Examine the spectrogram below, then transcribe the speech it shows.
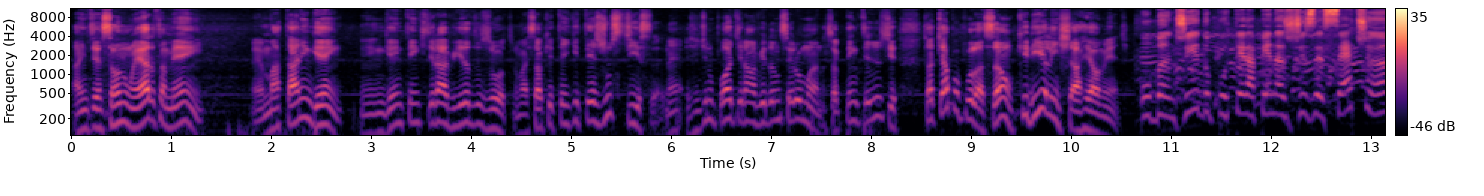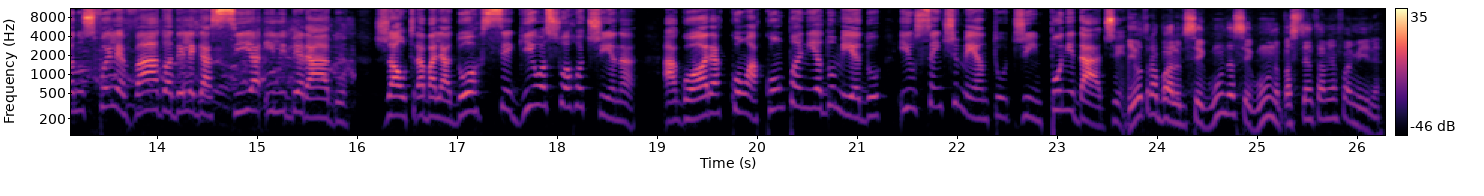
A intenção não era também é, matar ninguém. Ninguém tem que tirar a vida dos outros, mas só que tem que ter justiça, né? A gente não pode tirar uma vida de um ser humano, só que tem que ter justiça. Só que a população queria linchar realmente. O bandido, por ter apenas 17 anos, foi levado à delegacia e liberado. Já o trabalhador seguiu a sua rotina agora com a companhia do medo e o sentimento de impunidade. Eu trabalho de segunda a segunda para sustentar minha família.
